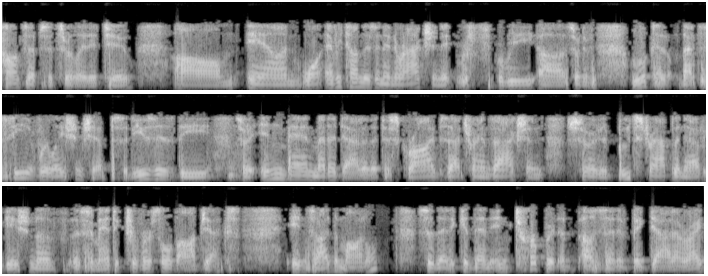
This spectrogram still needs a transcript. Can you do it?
concepts it's related to, um, and every time there's an interaction, it re, uh, sort of looks at that sea of relationships. It uses the sort of in-band metadata that describes that transaction, sort of bootstrap the navigation of a semantic traversal of objects inside the model, so that it could then interpret a, a set of big data, right,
